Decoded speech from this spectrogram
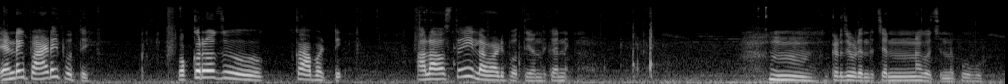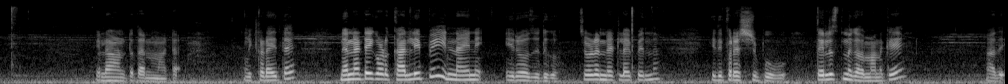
ఎండకి పాడైపోతాయి. ఒక్కరోజు కాబట్టి. అలా వస్తే ఇలా వాడిపోతాయి అందుకని. ఇక్కడ చూడండి చిన్నగా వచ్చింది పువ్వు. ఇలా ఉంటుంది అనమాట ఇక్కడైతే నిన్నటి కూడా కలిపి ఇన్ని ఈరోజు ఇదిగో. చూడండి ఎట్లయిపోయిందో. ఇది ఫ్రెష్ పువ్వు. తెలుస్తుంది కదా మనకి? అది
